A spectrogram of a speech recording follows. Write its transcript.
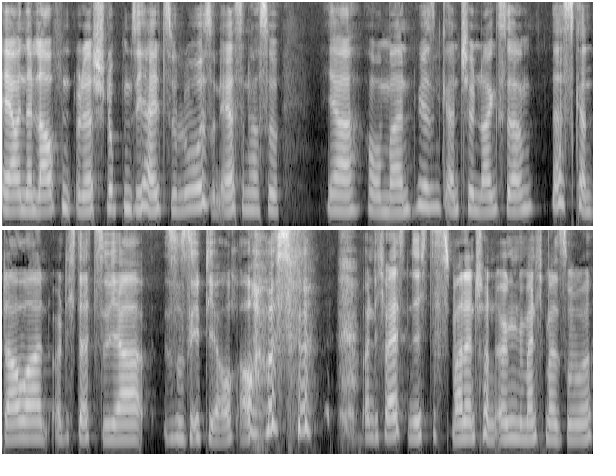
Ja, und dann laufen oder schluppen sie halt so los und er ist dann auch so, ja, oh Mann, wir sind ganz schön langsam, das kann dauern. Und ich dachte so, ja, so seht ihr auch aus. und ich weiß nicht, das war dann schon irgendwie manchmal so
